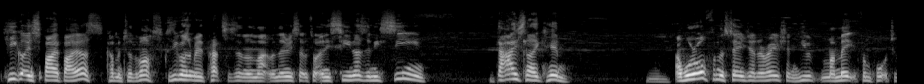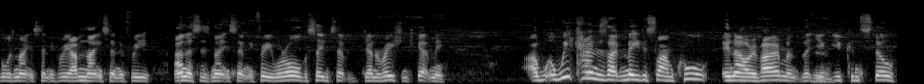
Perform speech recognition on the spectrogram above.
he got inspired by us coming to the mosque because he wasn't really practicing on that. And then he started, and he's seen us, and he's seen guys like him. And we're all from the same generation. He, my mate from Portugal was 1973. I'm 1973. Anas is 1973. We're all the same generation. Do you get me? We kind of like made Islam cool in our environment that you, Yeah. you can still,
